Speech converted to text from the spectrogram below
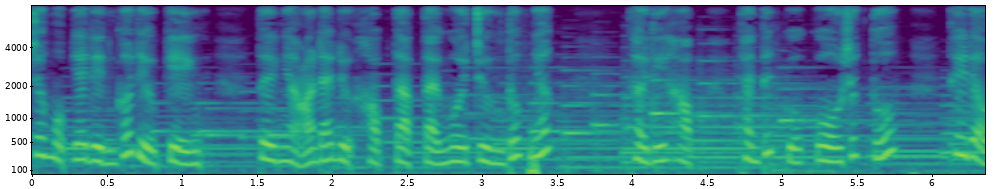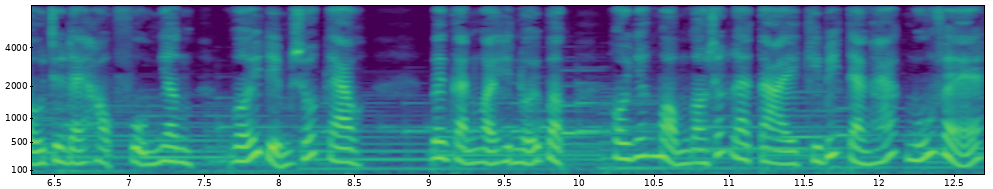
trong một gia đình có điều kiện. Từ nhỏ đã được học tập tại ngôi trường tốt nhất. Thời đi học, thành tích của cô rất tốt, thi đậu trường đại học phụ nhân với điểm số cao. Bên cạnh ngoại hình nổi bật, Hồ Nhân Mộng còn rất đa tài khi biết đàn hát múa vẽ.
